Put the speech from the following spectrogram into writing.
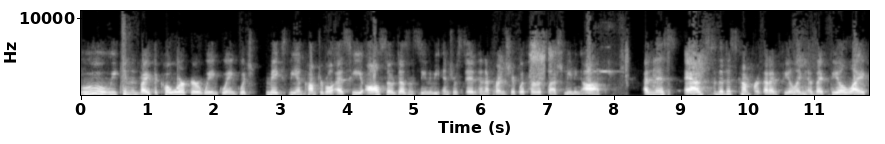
"Ooh, we can invite the coworker," wink, wink, which makes me uncomfortable, as he also doesn't seem to be interested in a friendship with her slash meeting up. And this adds to the discomfort that I'm feeling, as I feel like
